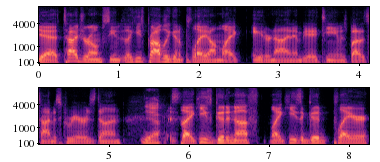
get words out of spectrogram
yeah. Ty Jerome seems like he's probably going to play on like eight or nine NBA teams by the time his career is done. yeah, It's like he's good enough. Like he's a good player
